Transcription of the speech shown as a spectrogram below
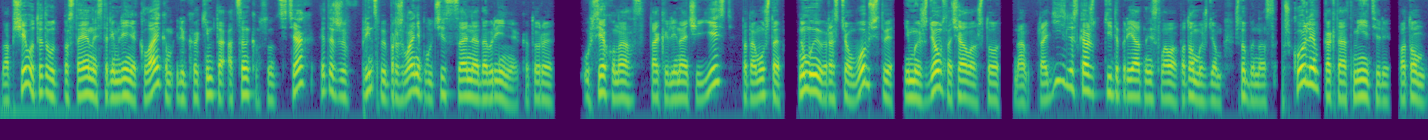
Вообще вот это вот постоянное стремление к лайкам или к каким-то оценкам в соцсетях, это же, в принципе, про желание получить социальное одобрение, которое у всех у нас так или иначе есть, потому что, ну, мы растем в обществе, и мы ждем сначала, что нам родители скажут какие-то приятные слова, потом мы ждем, чтобы нас в школе как-то отметили, потом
